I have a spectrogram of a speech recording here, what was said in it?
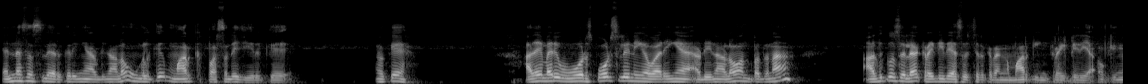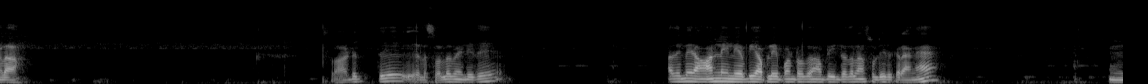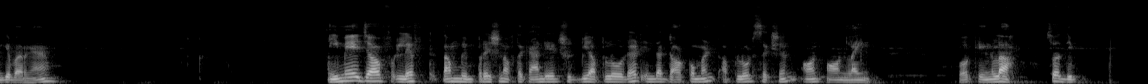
என்எஸ்எஸ்ல இருக்கிறீங்க அப்படின்னாலும் உங்களுக்கு மார்க் பர்சன்டேஜ் இருக்குது ஓகே அதே மாதிரி ஒவ்வொரு ஸ்போர்ட்ஸ்லேயும் நீங்கள் வரீங்க அப்படின்னாலும் வந்து பார்த்தோன்னா அதுக்கும் சில க்ரைட்டீரியாஸ் வச்சுருக்குறாங்க மார்க்கிங் க்ரைட்டீரியா ஓகேங்களா ஸோ அடுத்து இதில் சொல்ல வேண்டியது அதேமாரி ஆன்லைனில் எப்படி அப்ளை பண்ணுறது அப்படின்றதெல்லாம் சொல்லியிருக்கிறாங்க. இங்கே பாருங்கள் image of left thumb impression of the candidate should be uploaded in the document upload section on online ஓகேங்களா ஸோ தி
